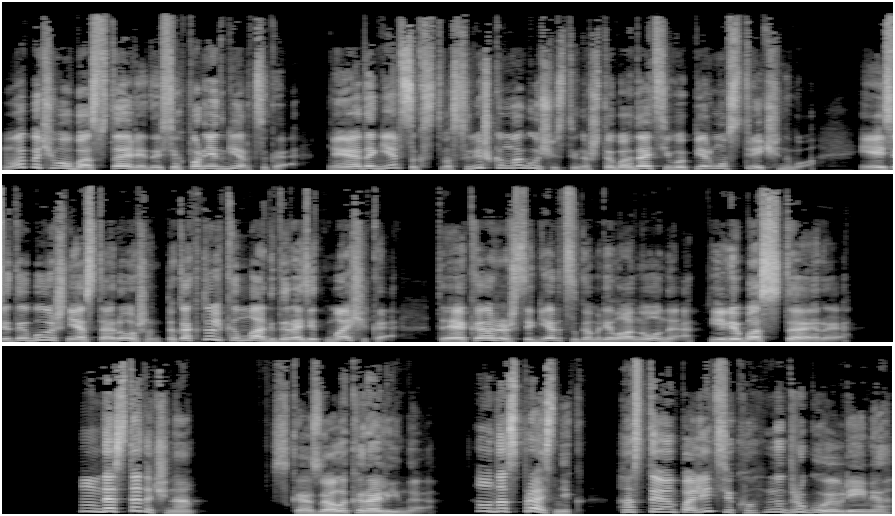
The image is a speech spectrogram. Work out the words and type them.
Вот почему в Бастаре до сих пор нет герцога. Это герцогство слишком могущественно, чтобы отдать его первому встречному. Если ты будешь неосторожен, то как только Магда родит мальчика, ты окажешься герцогом Реланона или Бастайры. «Достаточно», — сказала Каролина. «У нас праздник. Оставим политику на другое время».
